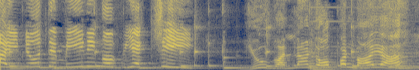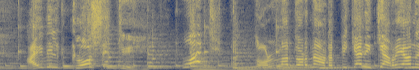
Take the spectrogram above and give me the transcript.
I know the meaning of യക്ഷി. യു വല്ലാണ്ട് ഓപ്പൺ വായ. I will close it what തൊള്ള തുറന്ന് അടപ്പിക്കാൻ എനിക്ക് അറിയാന്ന്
